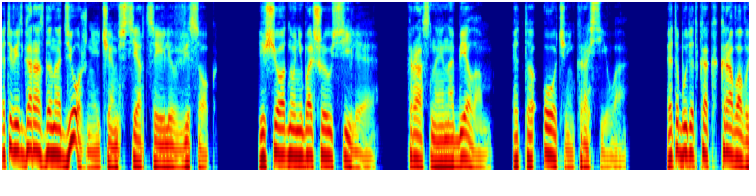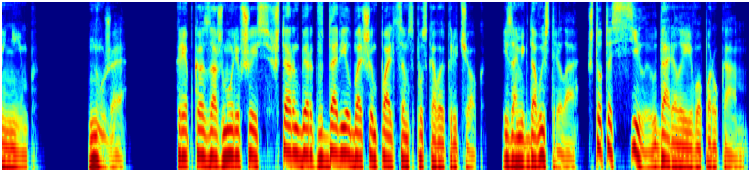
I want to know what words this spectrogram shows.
Это ведь гораздо надежнее, чем в сердце или в висок. Еще одно небольшое усилие. Красное на белом. Это очень красиво. Это будет как кровавый нимб. Ну же. Крепко зажмурившись, Штернберг вдавил большим пальцем спусковой крючок. И за миг до выстрела что-то с силой ударило его по рукам.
